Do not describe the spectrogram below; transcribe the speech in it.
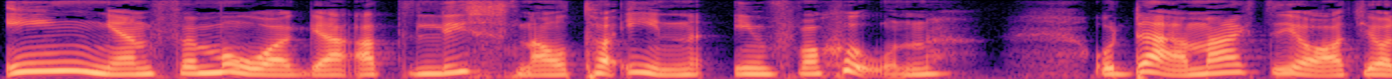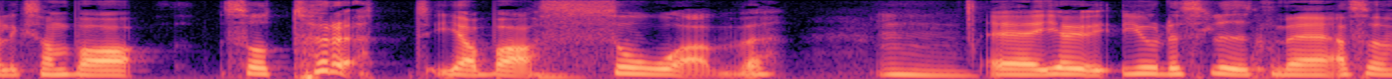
ingen förmåga att lyssna och ta in information. Och där märkte jag att jag liksom var så trött, jag bara sov. Mm. Eh, Jag gjorde slut med, alltså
